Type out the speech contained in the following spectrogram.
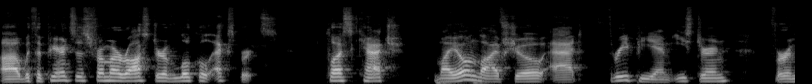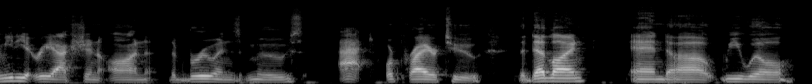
uh, with appearances from our roster of local experts. Plus, catch my own live show at 3 p.m. Eastern for immediate reaction on the Bruins' moves at or prior to the deadline. And uh, we will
